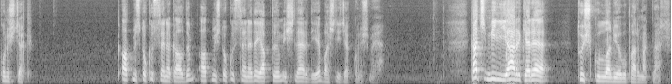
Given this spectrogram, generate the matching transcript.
konuşacak. 69 sene kaldım, 69 senede yaptığım işler diye başlayacak konuşmaya. Kaç milyar kere tuş kullanıyor bu parmaklar.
